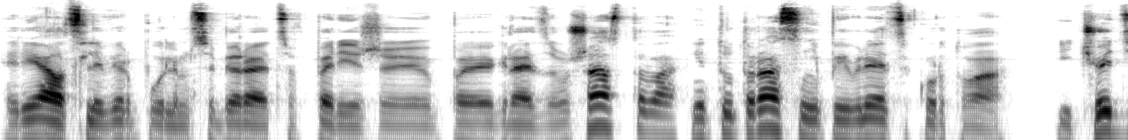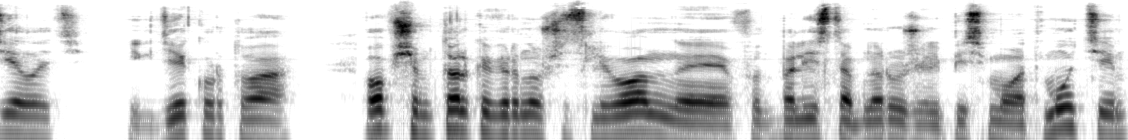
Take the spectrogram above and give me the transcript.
Реал с Ливерпулем собираются в Париже поиграть за ушастого. И тут раз и не появляется Куртуа. И что делать? И где Куртуа? В общем, только вернувшись в Лион, э, футболисты обнаружили письмо от Мути,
